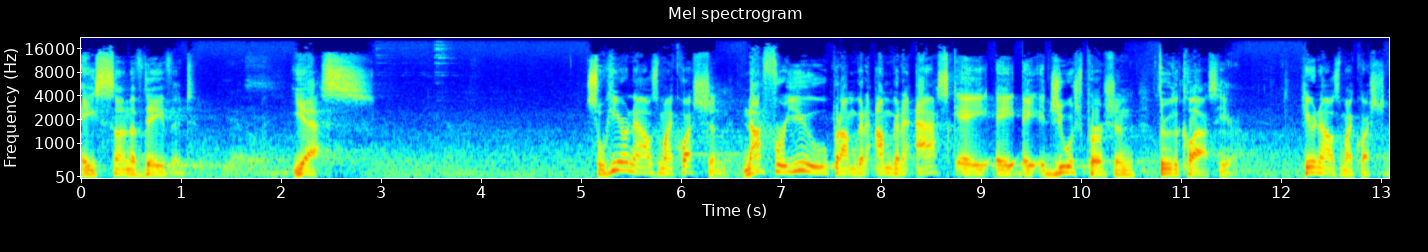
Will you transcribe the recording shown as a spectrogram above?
a son of David? Yes. yes. So here now is my question. Not for you, but I'm going to I'm to ask a, a, a Jewish person through the class here. Here now is my question.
